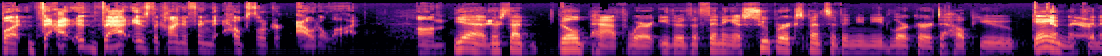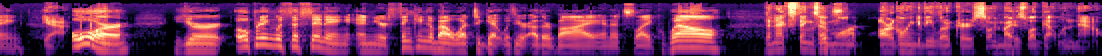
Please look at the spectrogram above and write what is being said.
But that that is the kind of thing that helps Lurker out a lot. Um, Yeah, there's that build path where either the thinning is super expensive and you need lurker to help you gain the thinning, yeah, or you're opening with the thinning and you're thinking about what to get with your other buy, and it's like, well, the next things I want are going to be Lurkers, so I might as well get one now.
